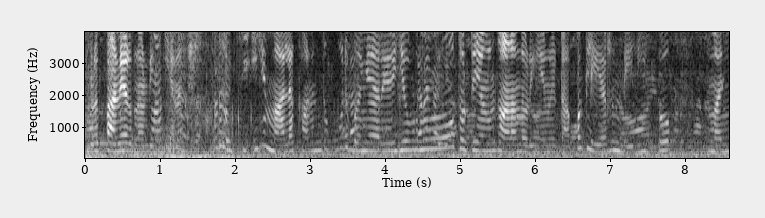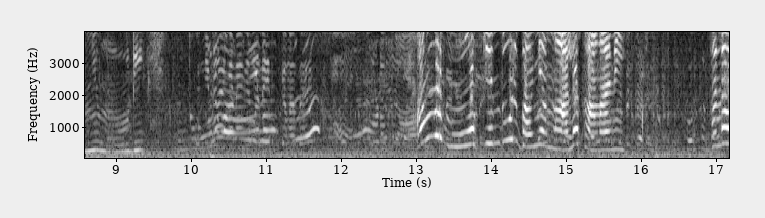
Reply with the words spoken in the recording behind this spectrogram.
ഇവിടെ പണി നടന്നുകൊണ്ടിരിക്കുകയാണ്. ഇവിടെ നോക്കി ഈ മല കാണാൻ എന്തോരം ഭംഗി അറിയാം എവിടുന്നോ തൊട്ട് ഞങ്ങൾ കാണാൻ തുടങ്ങിയാണ് കേട്ടോ. അപ്പൊ ക്ലിയർ ഉണ്ട്. ഇനിയിപ്പോ മഞ്ഞ് മൂടി. അങ്ങോട്ട് നോക്കി എന്തോരം ഭംഗിയാ മല കാണാന്. കണ്ടോ?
